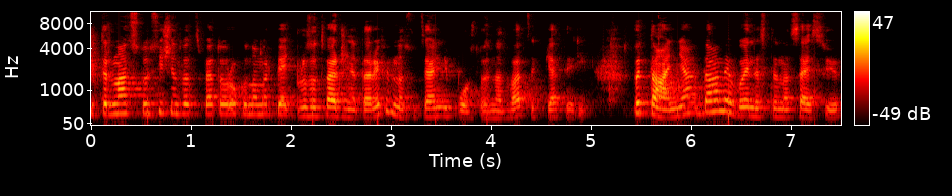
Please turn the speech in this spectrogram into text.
від 13 січня 25 року номер 5 про затвердження тарифів на соціальні послуги на 25 рік. Питання дане винести на сесію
